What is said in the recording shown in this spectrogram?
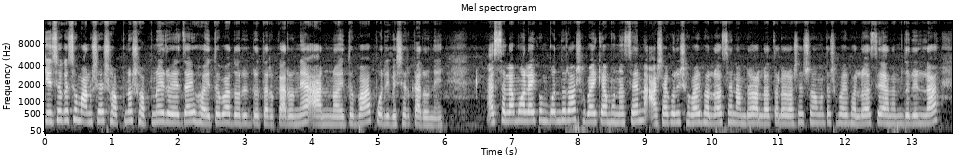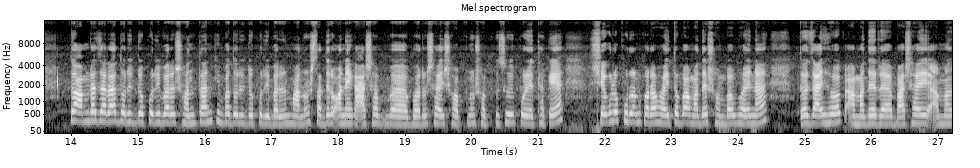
কিছু কিছু মানুষের স্বপ্ন স্বপ্নই রয়ে যায় হয়তোবা দরিদ্রতার কারণে আর নয়তোবা পরিবেশের কারণে। আসসালামু আলাইকুম বন্ধুরা, সবাই কেমন আছেন? আশা করি সবাই ভালো আছেন। আমরা আল্লাহ তালার অশেষ সহমতে সবাই ভালো আছি, আলহামদুলিল্লাহ। তো আমরা যারা দরিদ্র পরিবারের সন্তান কিংবা দরিদ্র পরিবারের মানুষ, তাদের অনেক আশা ভরসায় স্বপ্ন সব কিছুই পড়ে থাকে। সেগুলো পূরণ করা হয়তো বা আমাদের সম্ভব হয় না। তো যাই হোক, আমাদের বাসায় আমার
